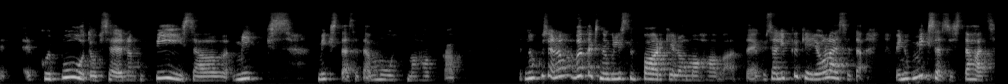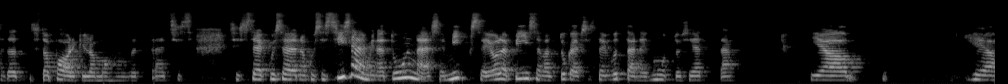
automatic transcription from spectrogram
et, et kui puudub see nagu piisav, miks, miks ta seda muutma hakkab et noh, kui sa noh, võtaks nagu lihtsalt paar kilo maha vaata ja kui seal ikkagi ei ole seda või noh, miks sa siis tahad seda, seda paar kilo maha võtta, et siis, siis see, kui see nagu see sisemine tunne, see miks ei ole piisavalt tugev, siis ta ei võta neid muutusi ette. ja, ja,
